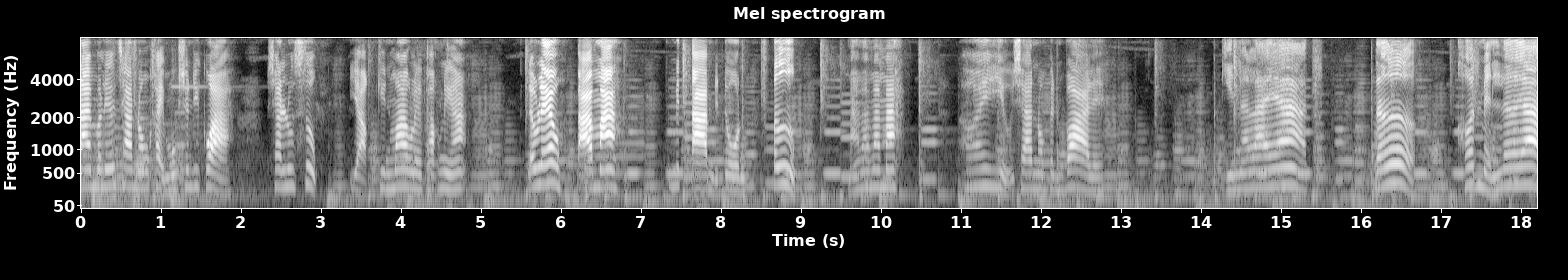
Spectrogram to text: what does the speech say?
นายมาเลี้ยงชานมไข่มุกฉันดีกว่า ฉันรู้สึกอยากกินมากเลยพักเนี้ย เร็วๆ ตามมา ไม่ตามเดี๋ยวโดนตืบมามามามาเฮ้ยหิวชานมเป็นบ้าเลย กินอะไรอะ เตอร์โคตรเหม็นเลยอะ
